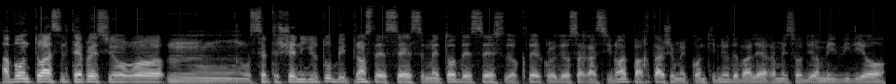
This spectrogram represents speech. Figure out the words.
Abonne-toi, s'il te plaît, sur euh, hum, cette chaîne YouTube, Hypnose DSS, méthode DSS, Docteur Claudio Saracino, partage mes contenus de valeur, mes audios, mes vidéos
